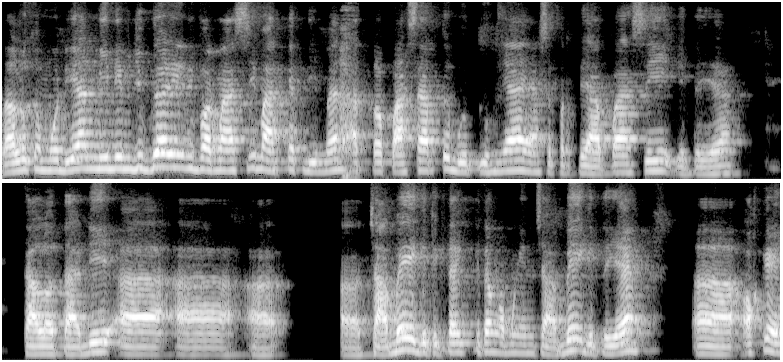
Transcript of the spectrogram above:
Lalu kemudian minim juga informasi market demand atau pasar tuh butuhnya yang seperti apa sih gitu ya. Kalau tadi uh, uh, uh, uh, cabai gitu kita kita ngomongin cabai gitu ya. Uh, Oke, okay,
